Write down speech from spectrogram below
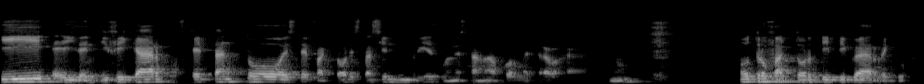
Y e identificar pues, qué tanto este factor está siendo un riesgo en esta nueva forma de trabajar. Otro factor típico era recursos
